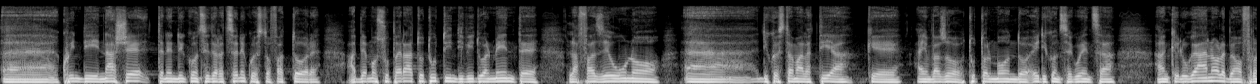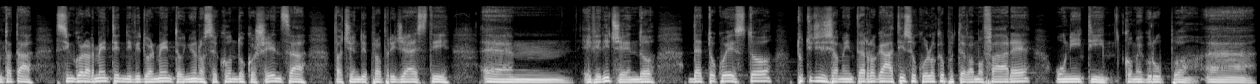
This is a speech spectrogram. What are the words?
eh, quindi nasce tenendo in considerazione questo fattore. Abbiamo superato tutti individualmente la fase 1 eh, di questa malattia che ha invaso tutto il mondo e di conseguenza anche Lugano, l'abbiamo affrontata singolarmente, individualmente, ognuno secondo coscienza, facendo i propri gesti ehm, e via dicendo. Detto questo, tutti ci siamo interrogati su quello che potevamo fare uniti come gruppo. Eh,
